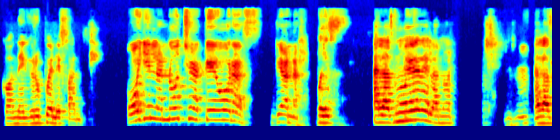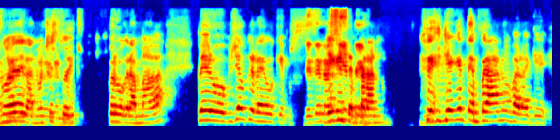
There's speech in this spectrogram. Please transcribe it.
con el Grupo Elefante. Hoy en la noche, ¿a qué horas, Diana? Pues a las nueve de la noche. A las nueve de la noche estoy programada, pero yo creo que pues, Desde lleguen temprano lleguen temprano para que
